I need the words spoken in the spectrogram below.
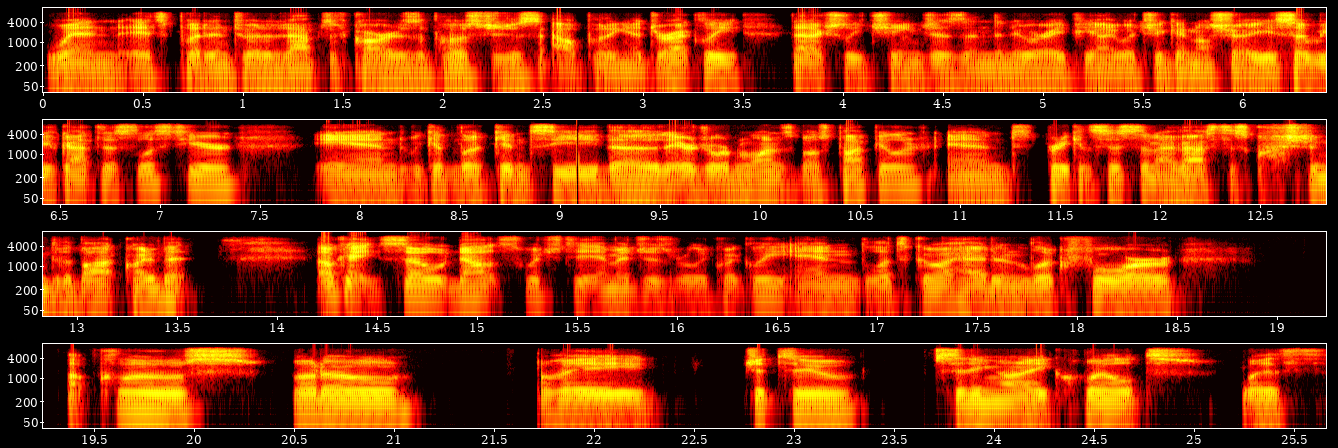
when it's put into an adaptive card as opposed to just outputting it directly. That actually changes in the newer API, which again I'll show you. So we've got this list here and we could look and see the Air Jordan 1 is most popular and pretty consistent. I've asked this question to the bot quite a bit. Okay, so now let's switch to images really quickly and let's go ahead and look for up close photo of a Shih Tzu sitting on a quilt with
